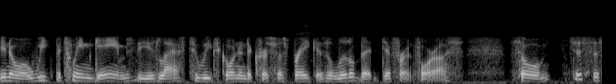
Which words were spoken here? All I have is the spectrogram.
you know, a week between games these last two weeks going into Christmas break is a little bit different for us. So just this,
